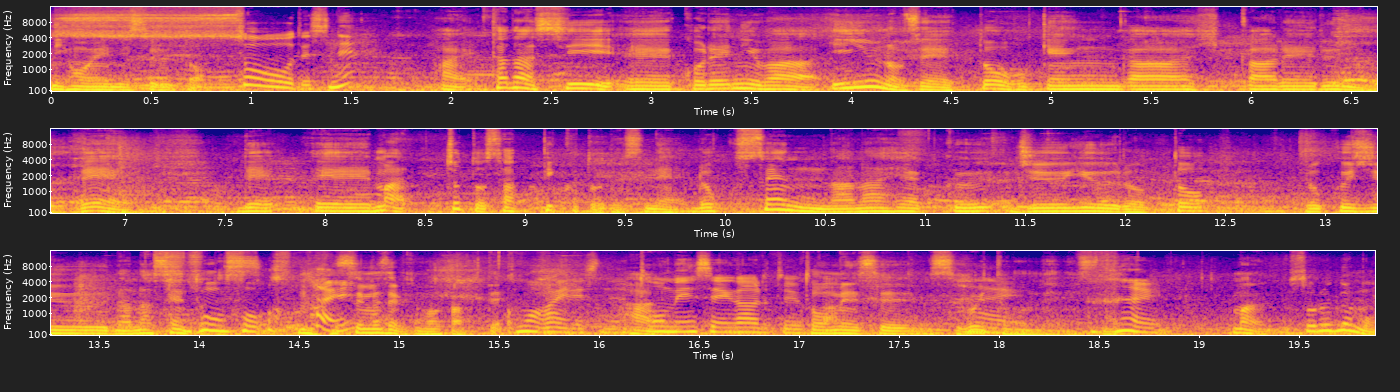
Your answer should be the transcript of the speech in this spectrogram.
日本円にすると。そうですね。はい、ただし、えーこれには EU の税と保険が引かれるのでで、えーまあ、ちょっとさっぴくとですね6710ユーロと67セントです、はい。すみません細かくて。細かいですね、はい。透明性があるというか。透明性すごい透明ですね、はい。まあ、それでも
